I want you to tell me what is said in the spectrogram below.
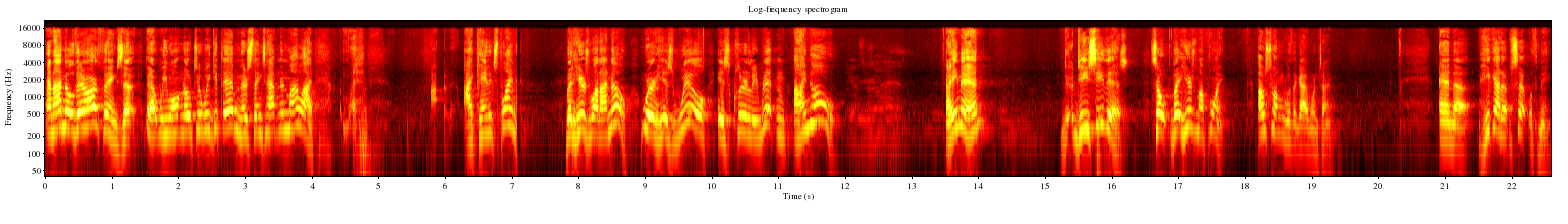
And I know there are things that, that we won't know till we get to heaven. There's things happening in my life. I, I can't explain it. But here's what I know where His will is clearly written, I know. Amen. Do you see this? So, but here's my point. I was talking with a guy one time, and uh, he got upset with me.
